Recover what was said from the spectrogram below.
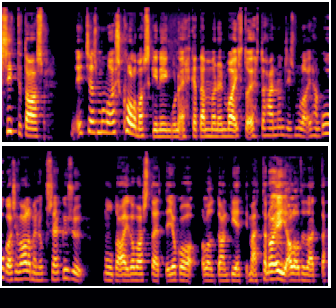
sitten taas, itse asiassa mulla olisi kolmaskin niin kuin ehkä tämmöinen vaihtoehto. Hän on siis mulla ihan kuukausivalmennuksessa ja kysyy multa aika vasta, että joko aloitetaan diettimään, että no ei aloiteta, että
